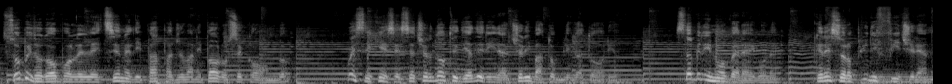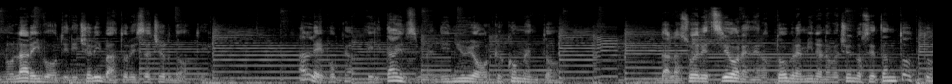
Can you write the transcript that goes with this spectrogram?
Subito dopo l'elezione di Papa Giovanni Paolo II, questi chiese ai sacerdoti di aderire al celibato obbligatorio. Stabilì nuove regole, che ressero più difficile annullare i voti di celibato dei sacerdoti. All'epoca, il Times di New York commentò dalla sua elezione nell'ottobre 1978,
